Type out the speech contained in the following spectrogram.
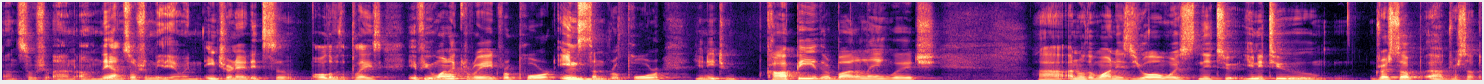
on social on, on yeah on social media and internet. It's uh, all over the place. If you want to create rapport, instant rapport, you need to copy their body language. Uh, another one is you always need to you need to dress up uh, dress up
